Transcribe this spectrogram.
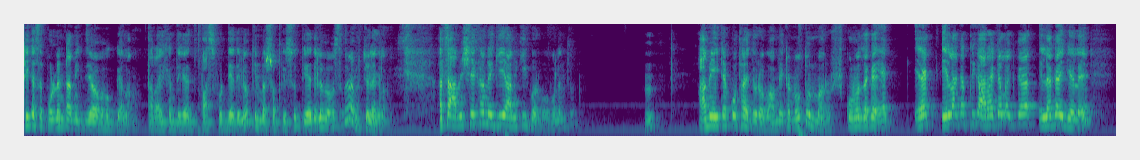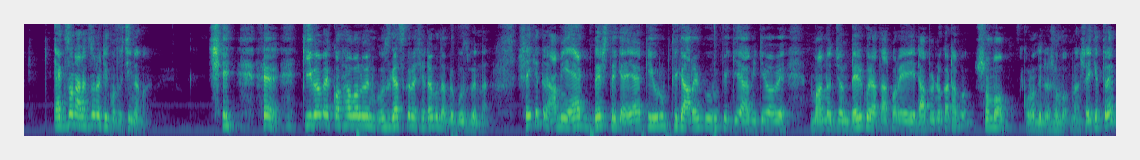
ঠিক আছে, পোল্যান্ডে আমি যেভাবে হোক গেলাম। তারা এখান থেকে পাসপোর্ট দিয়ে দিল কিংবা সব কিছু দিয়ে দিল, ব্যবস্থা করে আমি চলে গেলাম। আচ্ছা আমি সেখানে গিয়ে আমি কি করব বলেন তো? হুম? আমি এটা কোথায় দৌড়াবো? আমি একটা নতুন মানুষ। কোনো জায়গায় এক এক এলাকা থেকে আরেক এলাকা, এলাকায় গেলে একজন আরেকজনের ঠিক মতো চিনে না। সে, কীভাবে কথা বলবেন গুছগাছ করে সেটা কিন্তু আপনি বুঝবেন না। সেই ক্ষেত্রে আমি এক দেশ থেকে, এক ইউরোপ থেকে আরেক ইউরোপে গিয়ে আমি কীভাবে মানুষজন বের করে তারপরে এই ডাব্লিউ কাটাবো? সম্ভব? কোনোদিনও সম্ভব না। সেই ক্ষেত্রে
